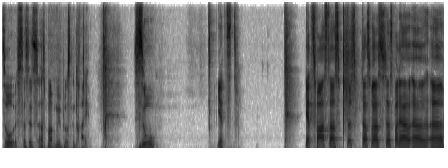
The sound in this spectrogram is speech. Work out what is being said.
so ist das jetzt erstmal irgendwie bloß eine drei. So, jetzt. Jetzt war's das. Tschüss. Das war's. Das war der äh, äh,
